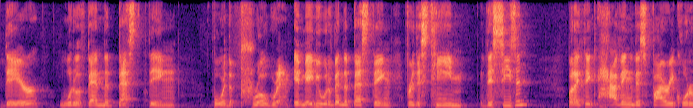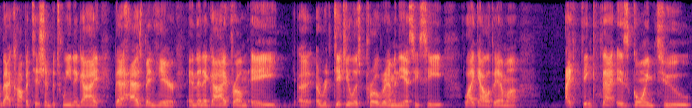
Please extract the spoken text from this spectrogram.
there would have been the best thing for the program. It maybe would have been the best thing for this team this season, but I think having this fiery quarterback competition between a guy that has been here and then a guy from a, a, a ridiculous program in the SEC like Alabama, I think that is going to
